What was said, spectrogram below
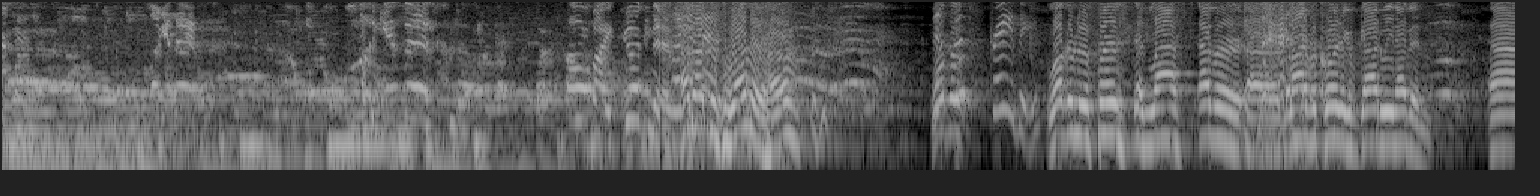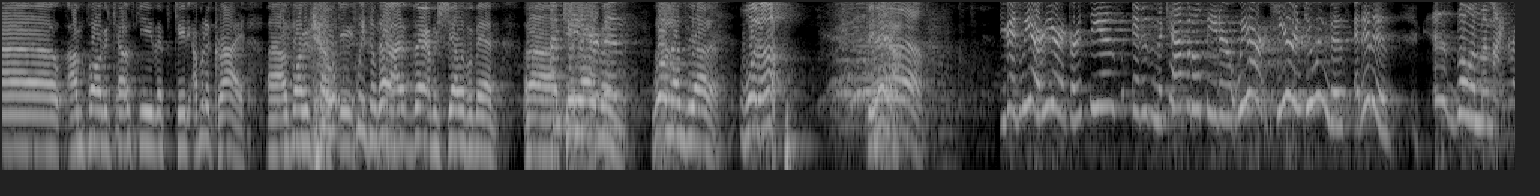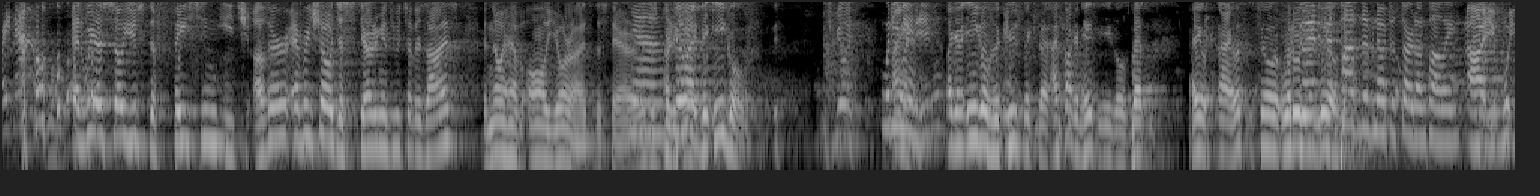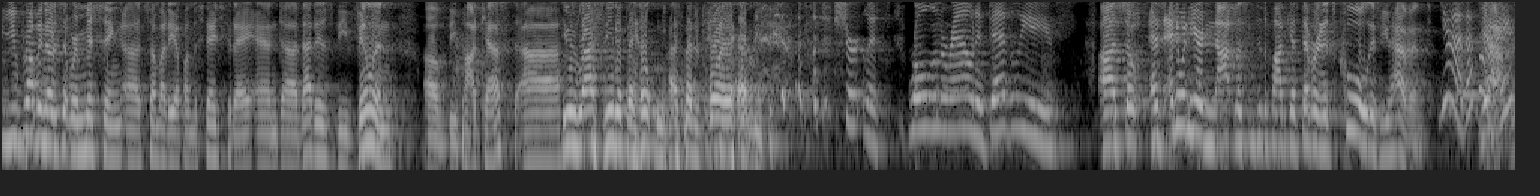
Oh my goodness! How about this weather, huh? This Welcome, is crazy. welcome to the first and last ever uh, live recording of God Ween Evan. Uh, I'm Paul Gutkowski. That's Katie. I'm gonna cry. Uh, I'm Paul Gutkowski. Don't- please don't no, cry. I'm, very, I'm a shell of a man. Uh, I'm Katie Katie Hartman. Hartman. Will Nunziata. What up? Yeah. You guys, we are here at Garcia's. It is in the Capitol Theater. We are here and doing this, and it is it is blowing my mind right now. And we are so used to facing each other every show, just staring into each other's eyes. And now I have all your eyes to stare, which Yeah. is I feel cool. like the Eagles. You feel like what do you I- mean? Like an Eagles acoustic set. I fucking hate the Eagles, but anyway. All right. Let's, so what are we Good, gonna do? good positive note to start on, Polly. Uh, you, you probably noticed that we're missing uh, somebody up on the stage today, and uh, that is the villain of the podcast. Uh, He was last seen at the Hilton last night at 4 a.m. Shirtless, rolling around in dead leaves. uh, so, has anyone here not listened to the podcast ever? And it's cool if you haven't. Yeah, that's all Yeah. right.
